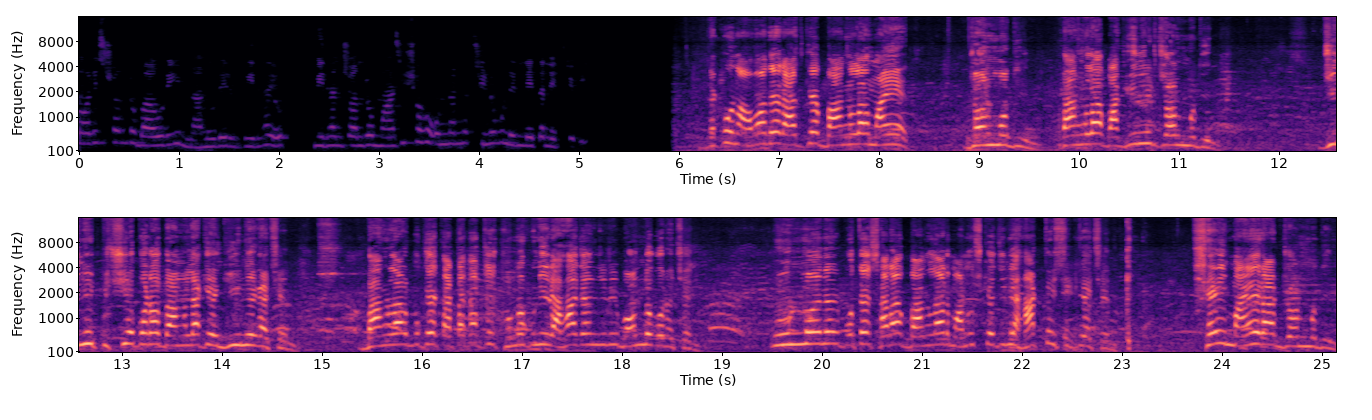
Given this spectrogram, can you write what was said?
নরেশ চন্দ্র বাউরি নানুরের বিধায়ক বিধানচন্দ্র মাঝি সহ অন্যান্য তৃণমূলের নেতা নেতৃবৃন্দ দেখুন, আমাদের আজকে বাংলা মায়ের জন্মদিন, বাংলা বাঘিনীর জন্মদিন। যিনি পিছিয়ে পড়া বাংলাকে এগিয়ে নিয়ে গেছেন, বাংলার বুকে কাটাকাটি খুনোখুনি রাহাজান যিনি বন্ধ করেছেন, উন্নয়নের পথে সারা বাংলার মানুষকে যিনি হাঁটতে শিখিয়েছেন, সেই মায়ের আর জন্মদিন।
